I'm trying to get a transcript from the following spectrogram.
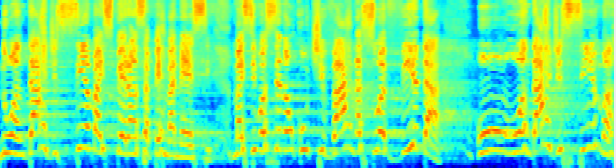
No andar de cima a esperança permanece. Mas se você não cultivar na sua vida um, um andar de cima,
